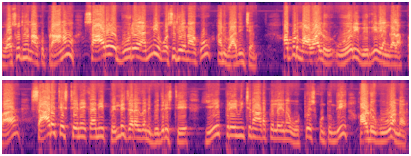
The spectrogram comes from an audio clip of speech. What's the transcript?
వసుధ నాకు ప్రాణం సారే బూరే అన్ని వసుధే నాకు అని వాదించాను. అప్పుడు మా వాళ్ళు ఓరి వెర్రి వెంగళప్ప సారి తెస్తేనే కానీ పెళ్ళి జరగదని బెదిరిస్తే ఏ ప్రేమించిన ఆడపిల్లైనా ఒప్పేసుకుంటుంది? అడుగు అన్నారు.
